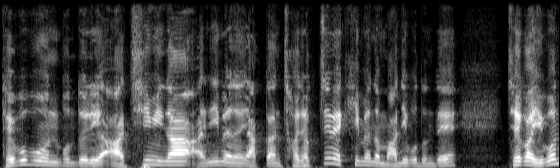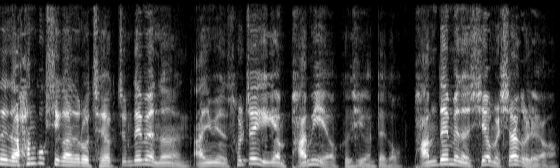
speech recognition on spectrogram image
대부분 분들이 아침이나 아니면은 약간 저녁쯤에 키면은 많이 보던데 제가 이번에는 한국 시간으로 저녁쯤 되면은 아니면 솔직히 얘기하면 밤이에요. 그 시간대도. 밤 되면은 시험을 시작을 해요.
